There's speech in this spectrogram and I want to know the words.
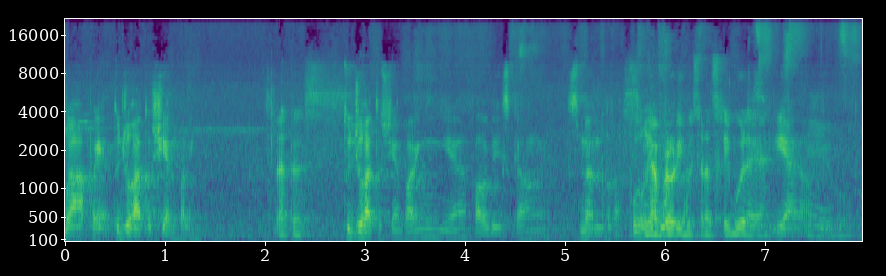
berapa ya? 700 yen paling. 100 700 yen paling ya kalau di sekarang 90 90 ribu, 100 ribu lah ya. Iya 90 ribu. Sih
